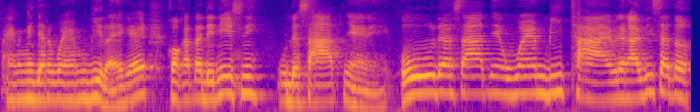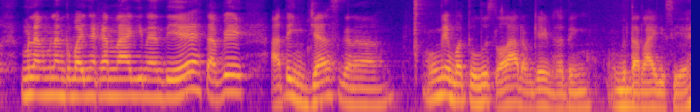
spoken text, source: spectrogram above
pengen ngejar Wemby lah ya. Kayak kalau kata Dennis nih, udah saatnya nih. Udah saatnya Wemby time. Udah nggak bisa tuh menang-menang kebanyakan lagi nanti ya. Tapi I think just gonna about to lose a lot of games, I think. Bentar lagi sih ya.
